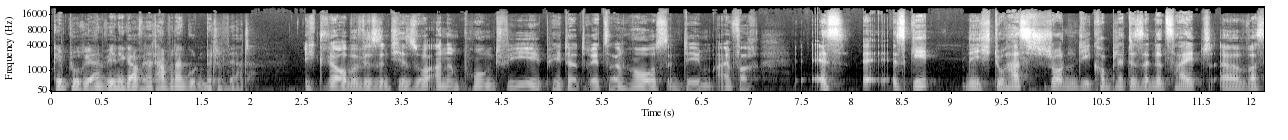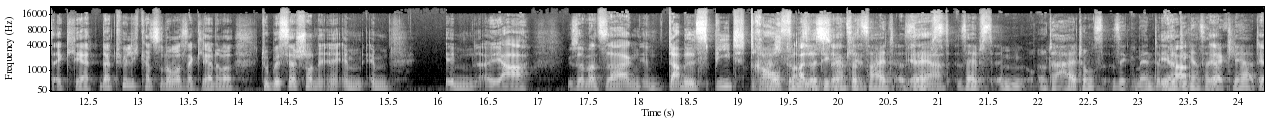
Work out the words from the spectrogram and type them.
gib du gern weniger, vielleicht haben wir da einen guten Mittelwert. Ich glaube, wir sind hier so an einem Punkt wie Peter dreht sein Haus, in dem einfach es, äh, es geht nicht. Du hast schon die komplette Sendezeit äh, was erklärt. Natürlich kannst du noch was erklären, aber du bist ja schon im, im, im äh, ja, wie soll man sagen, im Double Speed drauf. Ja, stimmt, alles es wird die ganze erklären. Zeit, Ja, selbst, selbst im Unterhaltungssegment ja, wird die ganze Zeit ja, erklärt. Ja,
